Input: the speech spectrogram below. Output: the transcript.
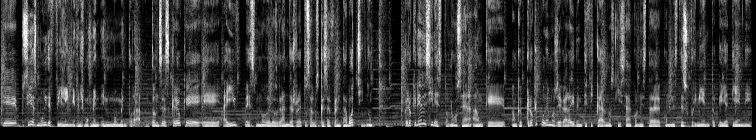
que sí es muy de feeling en, el momento en un momento dado. Entonces creo que eh, ahí es uno de los grandes retos a los que se enfrenta Bochi, ¿no? Pero quería decir esto, ¿no? O sea, aunque, aunque creo que podemos llegar a identificarnos quizá con, esta, con este sufrimiento que ella tiene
